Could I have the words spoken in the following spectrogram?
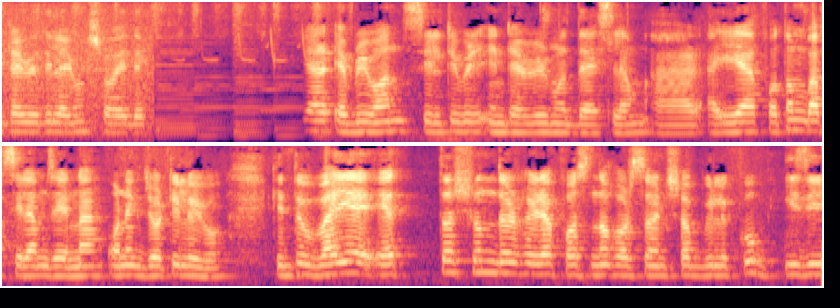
ইন্টারভিউ দিলে এবং সবাই দেখ আর এভরিওয়ান সিল টিভির ইন্টারভিউর মধ্যে আসলাম, আর ইয়া প্রথম ভাবছিলাম যে না, অনেক জটিল হইব। কিন্তু ভাইয়ে, এত সুন্দর হইরা প্রশ্ন করছেন, সবগুলো খুব ইজি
